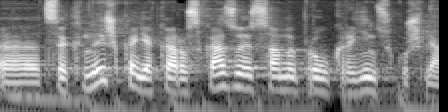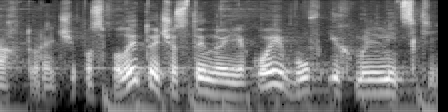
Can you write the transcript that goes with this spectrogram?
Е, Це книжка, яка розказує саме про українську шляхту Речі Посполитої, частиною якої був і Хмельницький.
